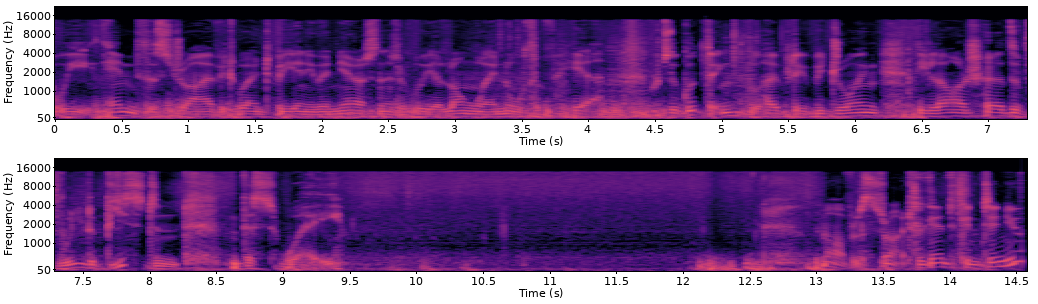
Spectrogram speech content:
we end this drive, it won't be anywhere near us and it'll be a long way north of here, which is a good thing. We'll hopefully be drawing the large herds of wildebeesten this way. Marvellous. Right, we're going to continue.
